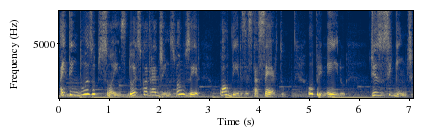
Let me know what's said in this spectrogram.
Aí tem duas opções, dois quadradinhos. Vamos ver qual deles está certo? O primeiro diz o seguinte:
